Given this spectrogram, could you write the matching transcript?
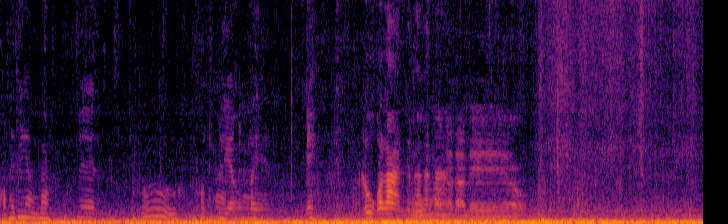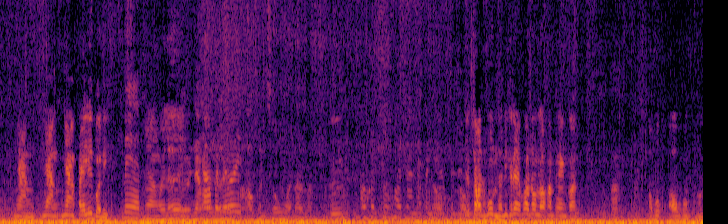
เอาไปเลี้ยงป่ะแม่นโอ้เขาไปทาเลี้ยงไปนี่ลูกเอาหลานเดี๋ยวพากันมานาดาแล้วย่างย่างย่างไปเลยบ่ดิแม่นย่างไปเลยเอาไปเลย เอาคนส่งหัวนั้นเนาะ เอาคนส่งฮอดนั้นเราไปเลี้ยงไปเลยจะจอดห่มแถวนี้ก็ได้เพราะต้องรอคำแพงก่อนเอา ผมเอาผมผม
